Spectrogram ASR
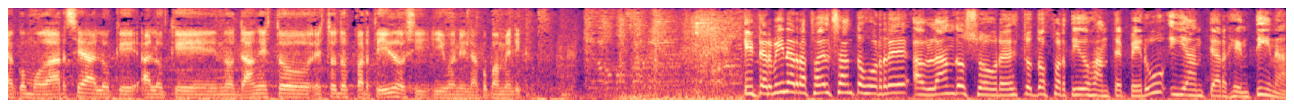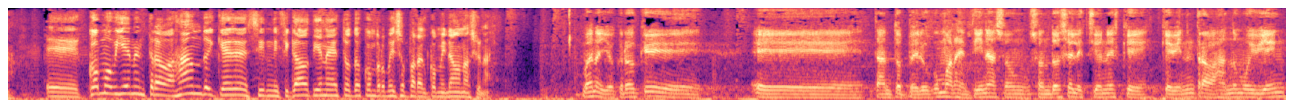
acomodarse a lo que a lo que nos dan estos estos dos partidos y, y bueno y la Copa América. Y termina Rafael Santos Borré hablando sobre estos dos partidos ante Perú y ante Argentina. Eh, ¿Cómo vienen trabajando y qué significado tienen estos dos compromisos para el combinado nacional? Bueno, yo creo que eh, tanto Perú como Argentina son, son dos selecciones que, que vienen trabajando muy bien.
